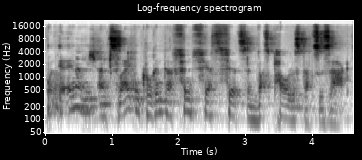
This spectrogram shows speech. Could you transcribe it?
und erinnere mich an 2. Korinther 5, Vers 14, was Paulus dazu sagt.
